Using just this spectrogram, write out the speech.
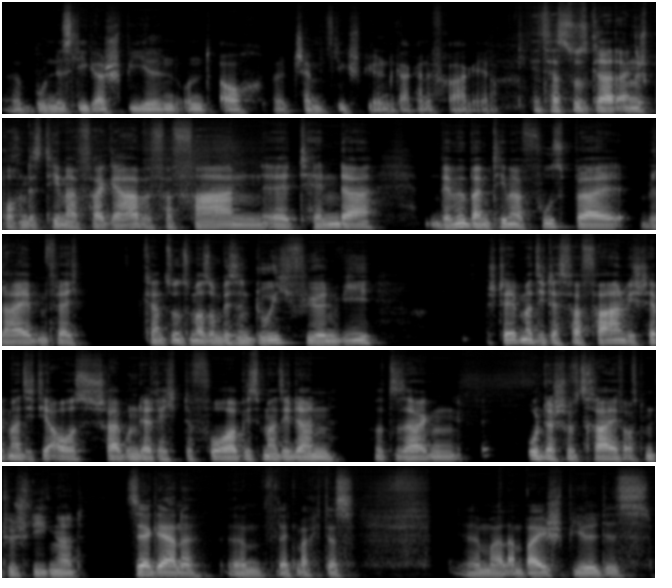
äh, Bundesligaspielen und auch, äh, Champions-League-Spielen, gar keine Frage, ja. Jetzt hast du's grad angesprochen, das Thema Vergabeverfahren, äh, Tender. Wenn wir beim Thema Fußball bleiben, vielleicht kannst du uns mal so 'n bisschen durchführen. Wie stellt man sich das Verfahren wie stellt man sich die Ausschreibung der Rechte vor, bis man sie dann sozusagen unterschriftsreif auf dem Tisch liegen hat? Sehr gerne. Ähm, vielleicht mache ich das, äh, mal am Beispiel des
